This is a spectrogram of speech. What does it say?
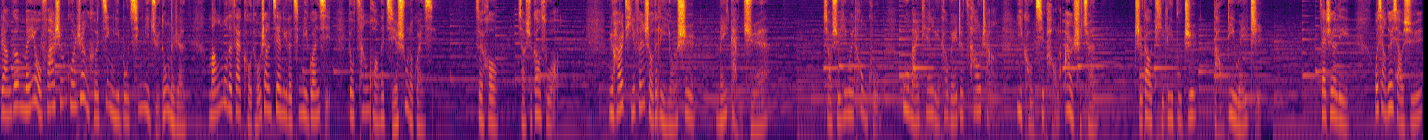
两个没有发生过任何进一步亲密举动的人，盲目的在口头上建立了亲密关系，又仓皇的结束了关系。最后，小徐告诉我，女孩提分手的理由是没感觉。小徐因为痛苦。雾霾天里，他围着操场一口气跑了二十圈，直到体力不支倒地为止。在这里，我想对小徐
